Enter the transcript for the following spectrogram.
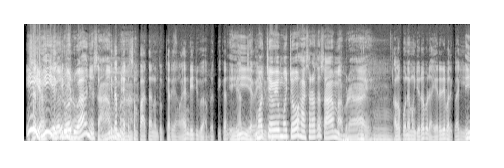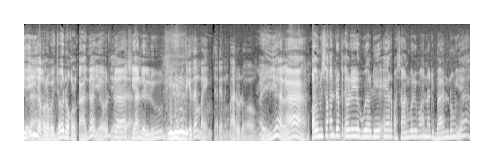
Iya, iya, gini dua-duanya sama. Kita punya kesempatan untuk cari yang lain, dia juga berarti kan Iya, ceweknya mau juga. cewek mau cowok hasratnya sama, Bray. Hmm. Kalaupun emang jodoh pada akhirnya dia balik lagi. Iya gitu kan. iya kalau mau jodoh kalau kagak ya udah udah. sian deh lu. Berarti kita main cari yang baru dong. Eh, iyalah. Kalau misalkan dapat LDR gue LDR, pasangan gue di mana di Bandung ya.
